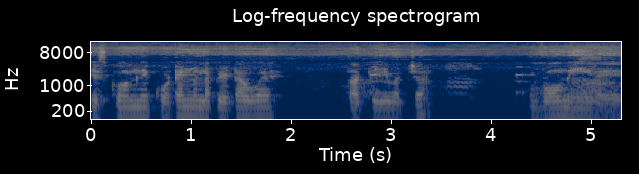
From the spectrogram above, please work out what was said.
इसको हमने कॉटन में लपेटा हुआ है, ताकि ये बच्चा वो में ही रहे।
